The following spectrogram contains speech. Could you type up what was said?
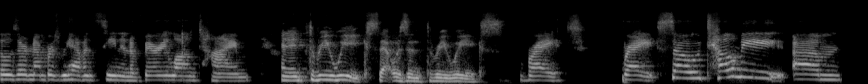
Those are numbers we haven't seen in a very long time. And in three weeks, that was in three weeks. Right, right. So tell me, um,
